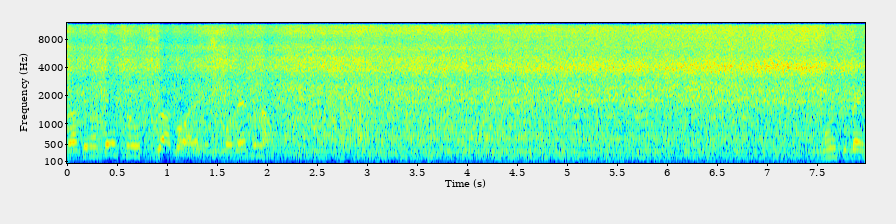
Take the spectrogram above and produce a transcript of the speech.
Só que não tem frutos agora, nesse momento não. Muito bem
